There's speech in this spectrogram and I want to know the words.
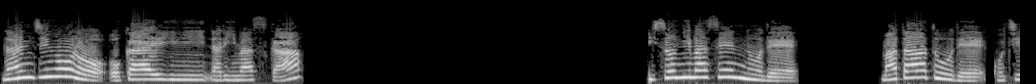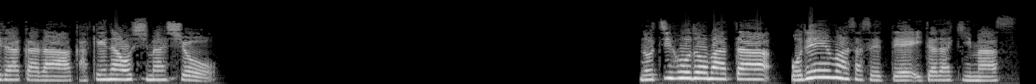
何時頃お帰りになりますか？急ぎませんので、また後でこちらからかけ直しましょう。後ほどまたお電話させていただきます。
